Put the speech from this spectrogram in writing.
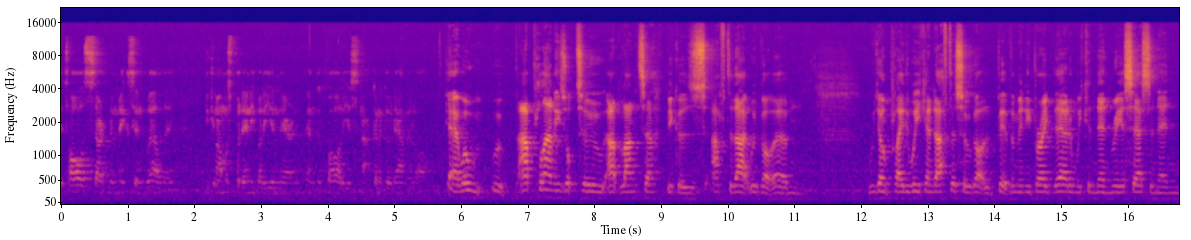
it's all starting to mix in well that you can almost put anybody in there and, and the quality is not going to go down at all. Yeah, well, we, our plan is up to Atlanta because after that we've got um, we don't play the weekend after, so we've got a bit of a mini break there, and we can then reassess and then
